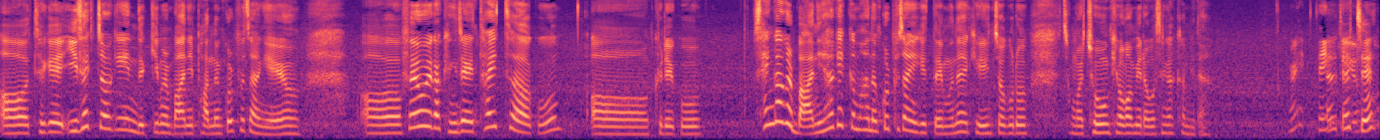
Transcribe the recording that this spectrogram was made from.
어, 되게 이색적인 느낌을 많이 받는 골프장이에요. 어, 페어웨이가 굉장히 타이트하고 어, 그리고 생각을 많이 하게끔 하는 골프장이기 때문에 개인적으로 정말 좋은 경험이라고 생각합니다. All right, thank you. That's it.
